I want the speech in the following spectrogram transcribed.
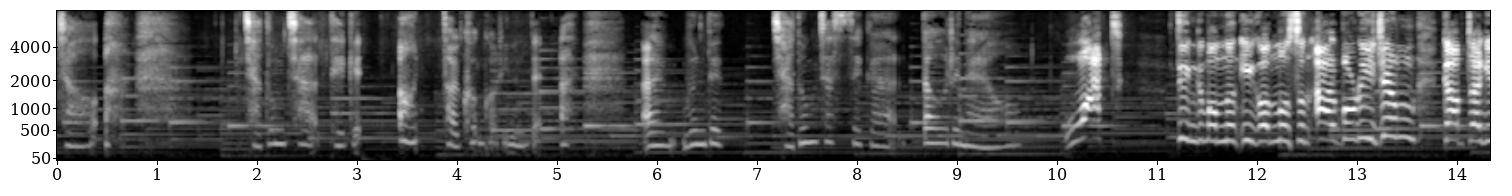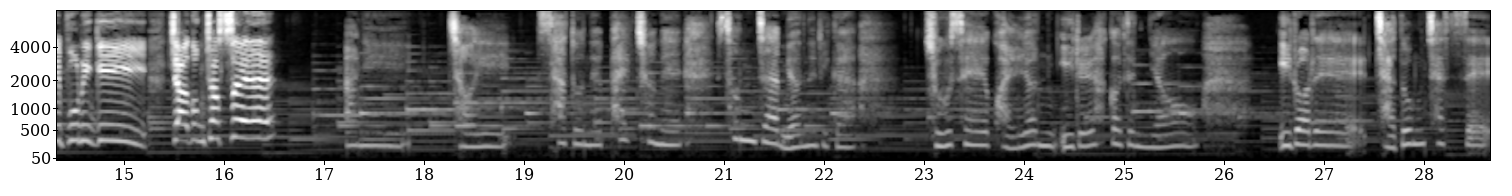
저 자동차 되게 어, 덜컹거리는데, 아, 아, 문득 자동차세가 떠오르네요. What? 뜬금없는 이건 무슨 알고리즘 갑자기 분위기 자동차세 아니, 저희 사돈의 팔촌의 손자 며느리가 조세 관련 일을 하거든요. 1월에 자동차세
